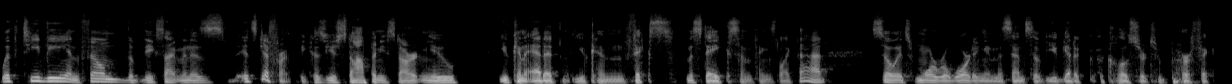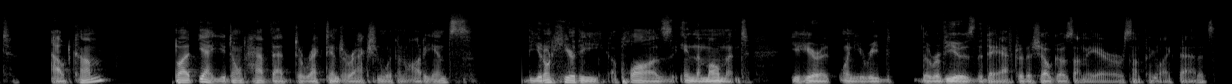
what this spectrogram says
with tv and film the, the excitement is it's different because you stop and you start and you you can edit you can fix mistakes and things like that. So it's more rewarding in the sense of you get a, a closer to perfect outcome. But yeah you don't have that direct interaction with an audience. You don't hear the applause in the moment. You hear it when you read the reviews the day after the show goes on the air or something like that. It's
